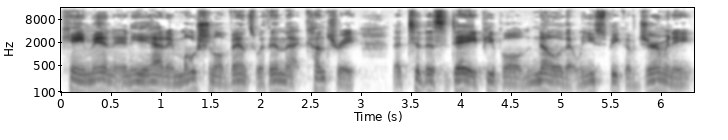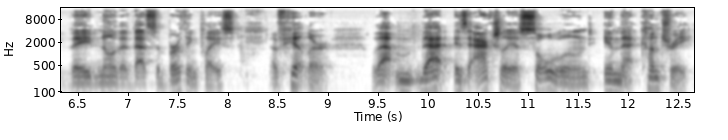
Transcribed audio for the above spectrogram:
came in and he had emotional events within that country that to this day people know that when you speak of Germany, they know that that's the birthing place of Hitler. That, that is actually a soul wound in that country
